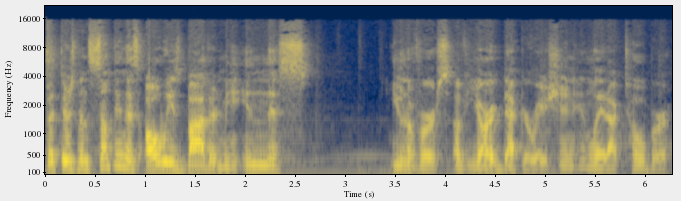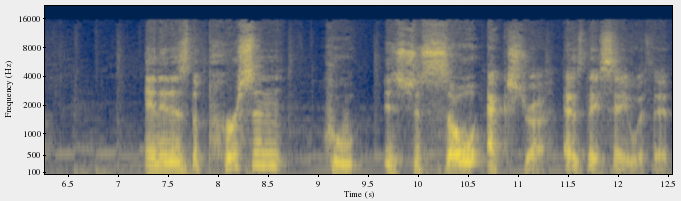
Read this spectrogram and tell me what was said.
But there's been something that's always bothered me in this universe of yard decoration in late October. And it is the person who is just so extra, as they say with it,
